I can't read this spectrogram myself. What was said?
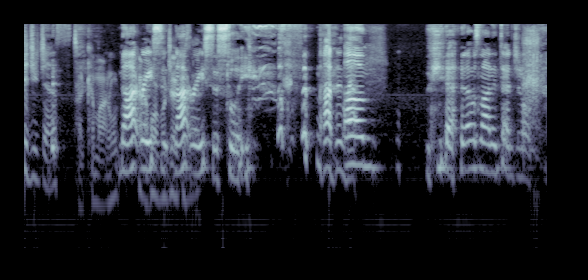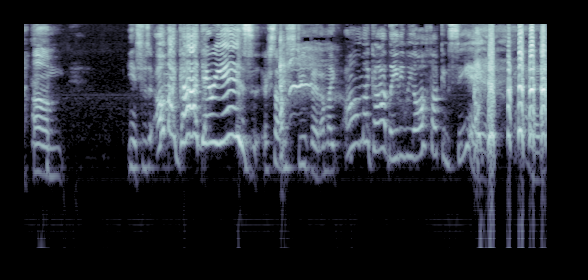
Did you just It's like, come on, what Not kind of horrible racist, not racistly. not in that? Um, yeah, that was not intentional. Um, yeah, she was like, "Oh my god, there he is," or something stupid. I'm like, "Oh my god, lady, we all fucking see it."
